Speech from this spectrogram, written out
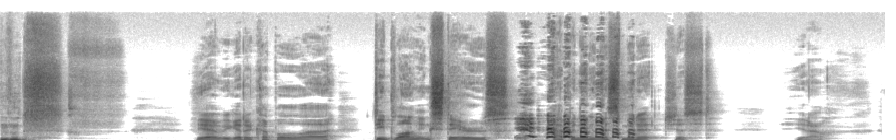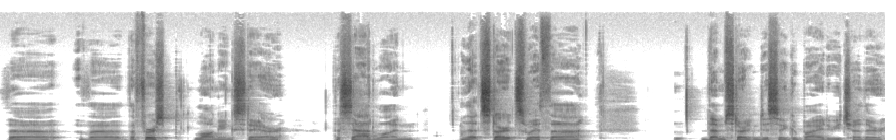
yeah, we got a couple uh, deep longing stares happening in this minute. Just you know, the the the first longing stare, the sad one, that starts with uh, them starting to say goodbye to each other,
